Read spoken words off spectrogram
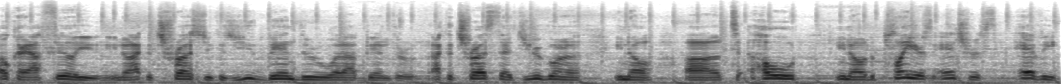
Okay, I feel you. You know, I could trust you because you've been through what I've been through. I could trust that you're gonna, you know, uh, t- hold, you know, the players' interest heavy.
